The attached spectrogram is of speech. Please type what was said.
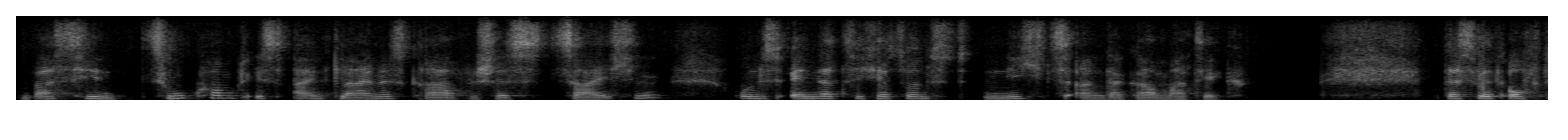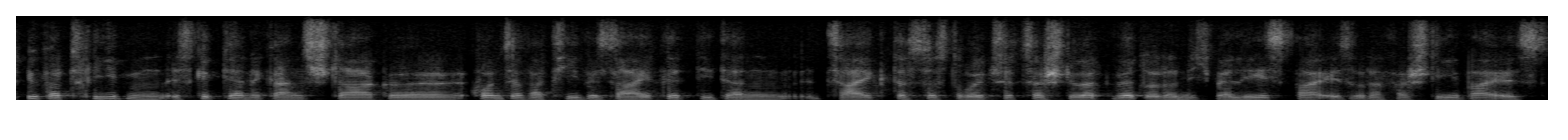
Was hinzukommt, ist ein kleines grafisches Zeichen und es ändert sich ja sonst nichts an der Grammatik. Das wird oft übertrieben. Es gibt ja eine ganz starke konservative Seite, die dann zeigt, dass das Deutsche zerstört wird oder nicht mehr lesbar ist oder verstehbar ist.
